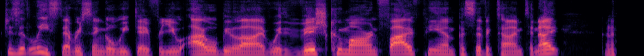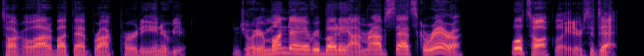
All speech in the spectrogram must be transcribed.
which is at least every single weekday for you. I will be live with Vish Kumar 5 p.m. Pacific time tonight. Going to talk a lot about that Brock Purdy interview. Enjoy your Monday, everybody. I'm Rob Stats Guerrera. We'll talk later today.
